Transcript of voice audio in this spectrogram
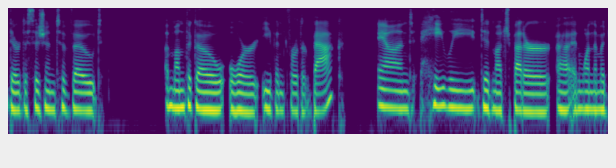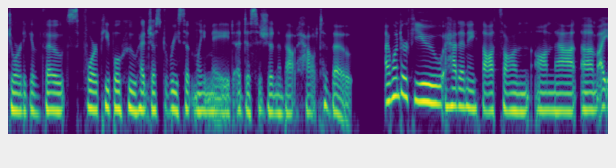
their decision to vote a month ago or even further back. And Haley did much better uh, and won the majority of votes for people who had just recently made a decision about how to vote. I wonder if you had any thoughts on on that. Um, I,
